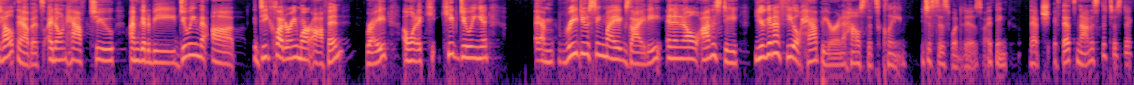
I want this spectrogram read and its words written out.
health habits. I don't have to, I'm going to be doing the uh, decluttering more often, right? I want to keep doing it. I'm reducing my anxiety. And in all honesty, you're going to feel happier in a house that's clean. It just is what it is. I think that sh- if that's not a statistic,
